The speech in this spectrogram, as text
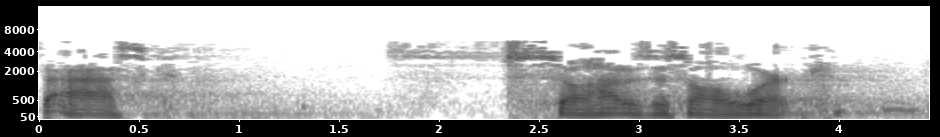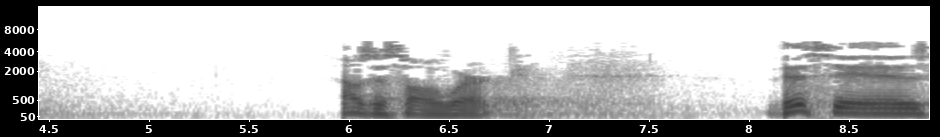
to ask, so how does this all work? How does this all work? This is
